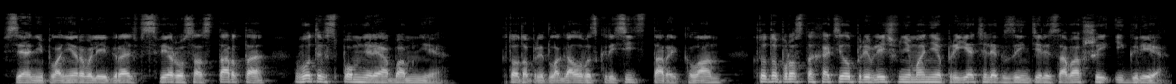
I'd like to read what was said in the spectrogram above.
Все они планировали играть в сферу со старта, вот и вспомнили обо мне. Кто-то предлагал воскресить старый клан, кто-то просто хотел привлечь внимание приятеля к заинтересовавшей игре.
